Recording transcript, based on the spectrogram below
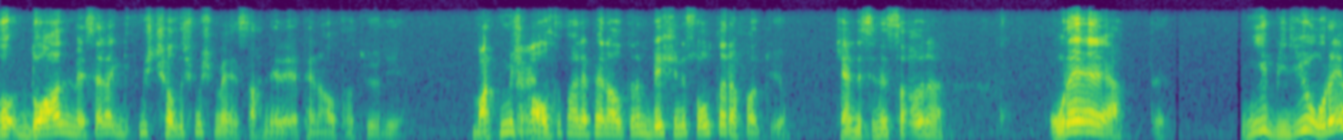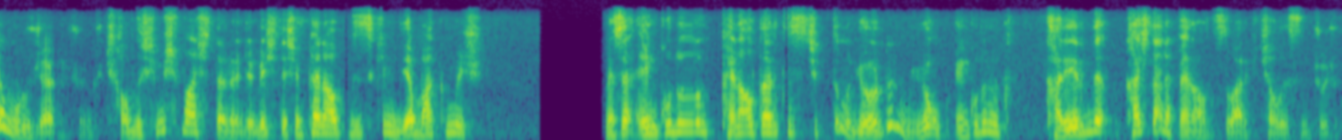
Do- Doğan mesela gitmiş çalışmış Mensah nereye penaltı atıyor diye. Bakmış evet. 6 tane penaltının 5'ini sol tarafa atıyor. Kendisinin sağına. Oraya yaptı. Niye? Biliyor oraya vuracak çünkü. Çalışmış maçtan önce. Beşiktaş'ın penaltıcısı kim diye bakmış. Mesela Enkudu'nun penaltı haritası çıktı mı? Gördün mü? Yok. Enkudu'nun kariyerinde kaç tane penaltısı var ki çalışsın çocuk?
